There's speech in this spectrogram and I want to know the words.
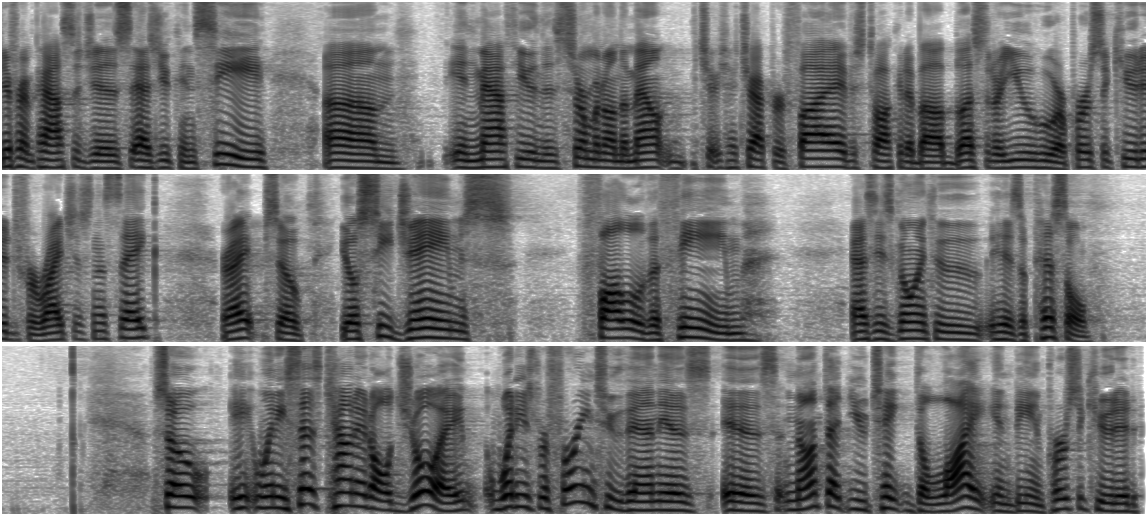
different passages, as you can see. Um, in Matthew, in the Sermon on the Mount, chapter 5, is talking about, Blessed are you who are persecuted for righteousness' sake, right? So you'll see James follow the theme as he's going through his epistle. So he, when he says count it all joy, what he's referring to then is, is not that you take delight in being persecuted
